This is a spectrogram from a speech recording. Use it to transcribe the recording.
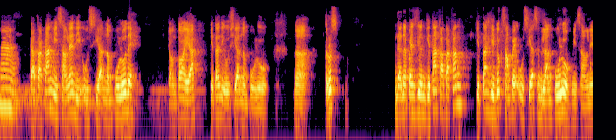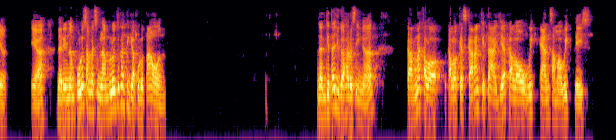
Hmm. Katakan misalnya di usia 60 deh. Contoh ya, kita di usia 60. Nah, terus dana pensiun kita katakan kita hidup sampai usia 90 misalnya. Ya, dari 60 sampai 90 itu kan 30 tahun. Dan kita juga harus ingat karena kalau kalau kayak sekarang kita aja kalau weekend sama weekdays,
